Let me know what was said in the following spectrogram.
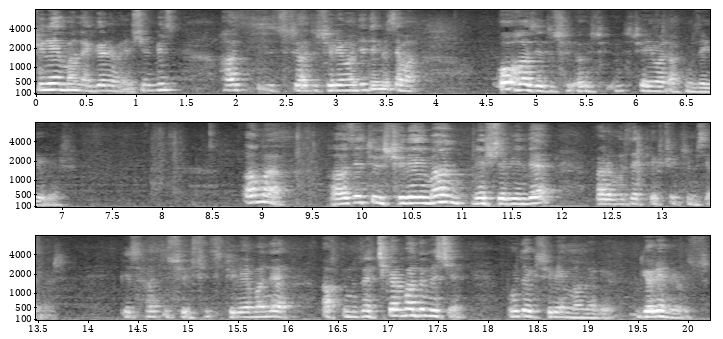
Süleyman'la göremediği için biz Hazreti Süleyman dediğimiz zaman o Hazreti Süleyman aklımıza geliyor. Ama Hazreti Süleyman meşrebinde aramızda pek çok kimse var. Biz Hazreti Süleyman'ı aklımızdan çıkarmadığımız için buradaki Süleymanları göremiyoruz.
